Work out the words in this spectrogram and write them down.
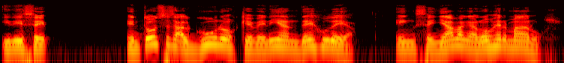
Y dice, entonces algunos que venían de Judea enseñaban a los hermanos,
